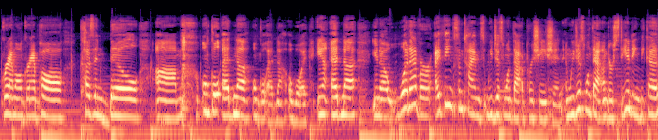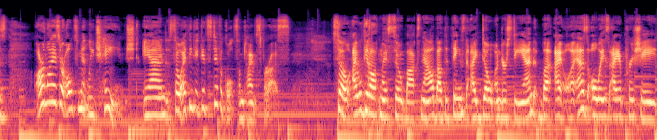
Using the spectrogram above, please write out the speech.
Grandma, grandpa, cousin Bill, um, Uncle Edna, Uncle Edna, oh boy, Aunt Edna, you know, whatever. I think sometimes we just want that appreciation and we just want that understanding because our lives are ultimately changed. And so I think it gets difficult sometimes for us. So I will get off my soapbox now about the things that I don't understand, but I as always I appreciate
